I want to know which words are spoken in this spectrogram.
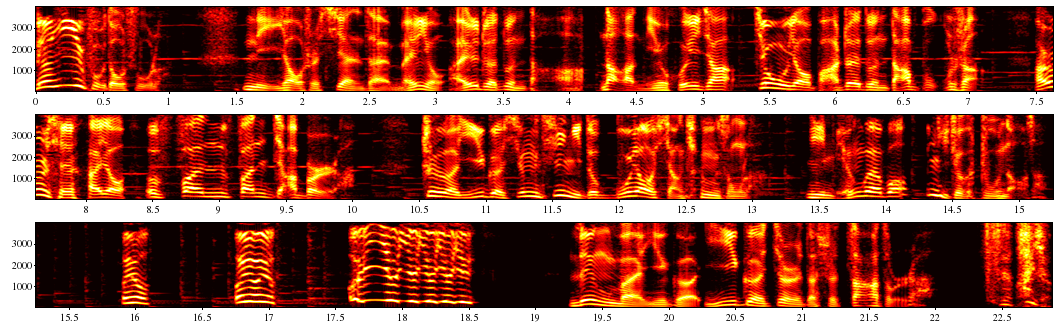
连衣服都输了。你要是现在没有挨这顿打，那你回家就要把这顿打补上。而且还要翻翻加倍儿啊！这一个星期你都不要想轻松了，你明白不？你这个猪脑子！哎呦，哎呦呦，哎呦呦呦呦呦！另外一个一个劲儿的是咂嘴啊！哎呦，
